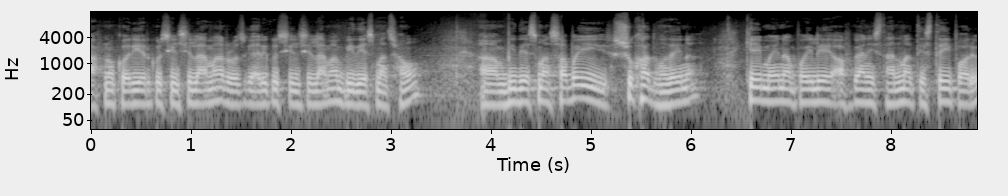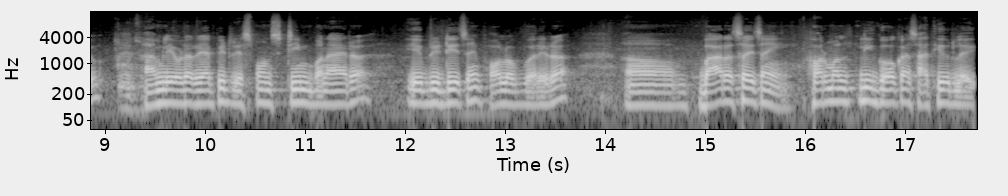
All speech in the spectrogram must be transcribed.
आफ्नो करियरको सिलसिलामा रोजगारीको सिलसिलामा विदेशमा छौँ। विदेशमा सबै सुखद हुँदैन। केही महिना पहिले अफगानिस्तानमा त्यस्तै पर्यो। हामीले एउटा ऱ्यापिड रेस्पोन्स टिम बनाएर एभ्री डे चाहिँ फलोअप गरेर बाह्र सय चाहिँ फर्मल्ली गएका साथीहरूलाई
